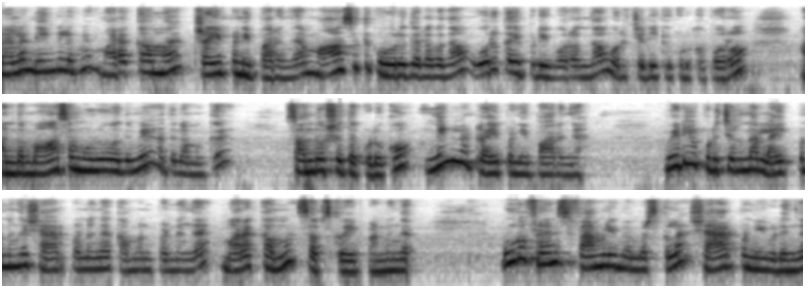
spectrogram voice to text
அதனால நீங்களுமே மறக்காமல் ட்ரை பண்ணி பாருங்கள் மாதத்துக்கு ஒரு தடவை தான் ஒரு கைப்பிடி உரம் தான் ஒரு செடிக்கு கொடுக்க போகிறோம் அந்த மாதம் முழுவதுமே அது நமக்கு சந்தோஷத்தை கொடுக்கும். நீங்களும் ட்ரை பண்ணி பாருங்க. வீடியோ பிடிச்சிருந்தா லைக் பண்ணுங்கள் ஷேர் பண்ணுங்கள் கமெண்ட் பண்ணுங்கள் மறக்காமல் சப்ஸ்கிரைப் பண்ணுங்கள் உங்கள் ஃப்ரெண்ட்ஸ் ஃபேமிலி மெம்பர்ஸ்க்கெல்லாம் ஷேர் பண்ணி விடுங்க.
